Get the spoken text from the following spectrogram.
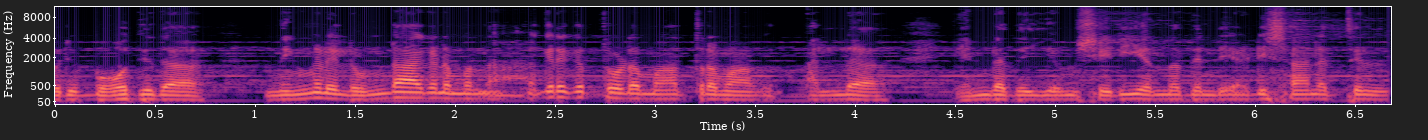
ഒരു ബോധ്യത നിങ്ങളിൽ ഉണ്ടാകണമെന്ന ആഗ്രഹത്തോടെ മാത്രമാകും. അല്ല എന്റെ ദൈവം ശരിയെന്നതിന്റെ അടിസ്ഥാനത്തിൽ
